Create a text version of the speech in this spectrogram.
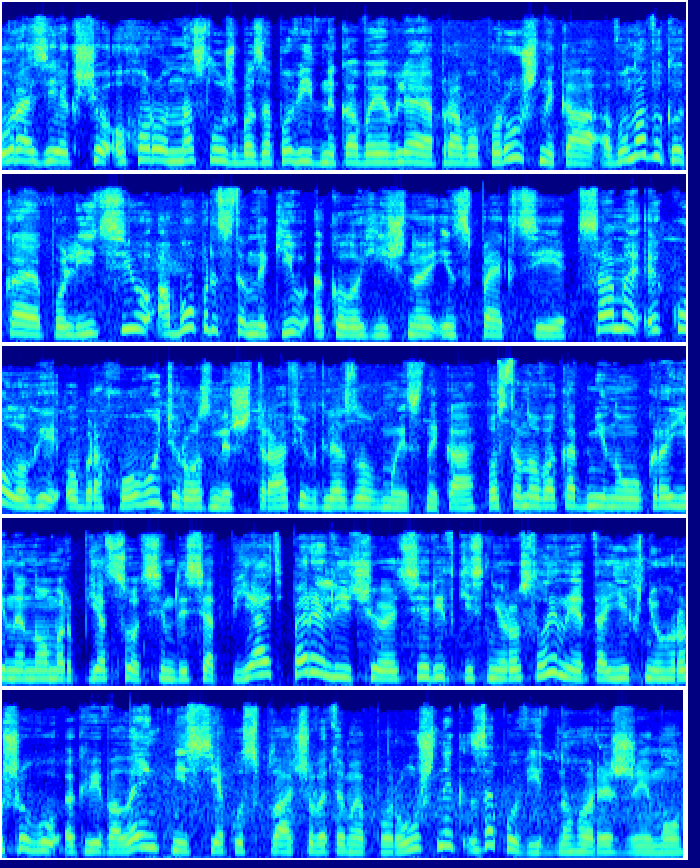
У разі, якщо охоронна служба заповідника виявляє правопорушника, вона викликає поліцію або представників екологічної інспекції. Саме екологи обраховують розмір штрафів для зловмисника. Постанова Кабміну України номер 575 перелічує ці рідкісні рослини та їхню грошову еквівалентність, яку сплачуватиме порушник заповідного режиму.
